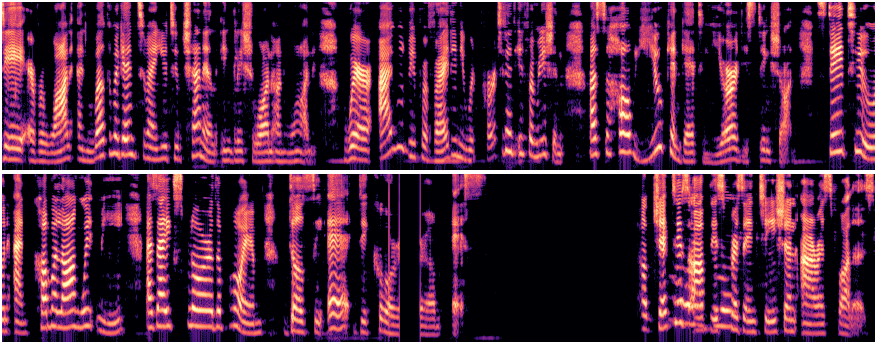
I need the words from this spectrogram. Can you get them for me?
day, everyone, and welcome again to my YouTube channel, English One on One, where I will be providing you with pertinent information as to how you can get your distinction. Stay tuned and come along with me as I explore the poem Dulce et Decorum Est. Objectives of this presentation are as follows.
